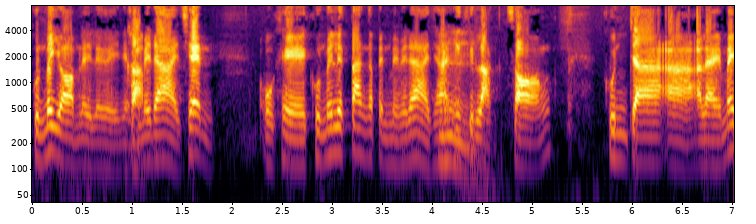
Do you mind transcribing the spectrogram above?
คุณไม่ยอมอะไรเลยเนี่ยครัมับนไม่ได้ เช่น โอเค คุณไม่เลือกตั้งก็เป็นไปไม่ได้ใช่ไหมอืมนี่คือหลักสองคุณจะอ่าอะไรไม่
